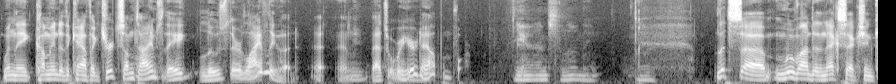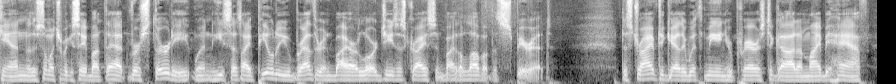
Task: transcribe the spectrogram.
when they come into the Catholic Church, sometimes they lose their livelihood. And that's what we're here to help them for. Yeah, absolutely. Yeah. Let's uh, move on to the next section, Ken. There's so much we can say about that. Verse 30, when he says, I appeal to you, brethren, by our Lord Jesus Christ and by the love of the Spirit, to strive together with me in your prayers to God on my behalf –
